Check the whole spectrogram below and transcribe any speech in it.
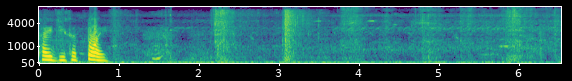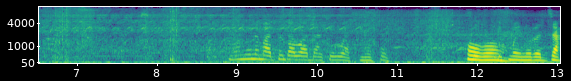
થઈ જશે તોય. મમ્મીને માથું દાવા છે. ઓહો મહિનો રજા.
